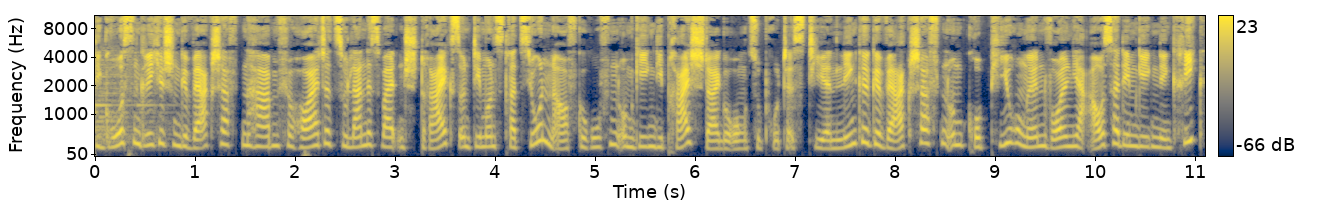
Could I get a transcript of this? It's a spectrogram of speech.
Die großen griechischen Gewerkschaften haben für heute zu landesweiten Streiks und Demonstrationen aufgerufen, um gegen die Preissteigerung zu protestieren. Linke Gewerkschaften und Gruppierungen wollen ja außerdem gegen den Krieg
